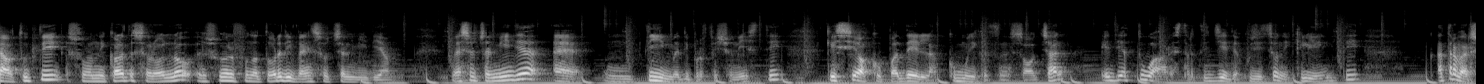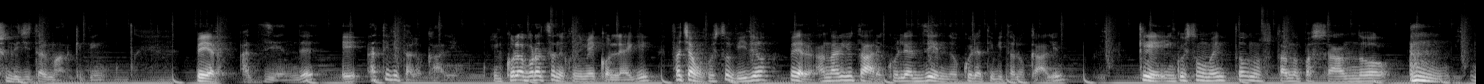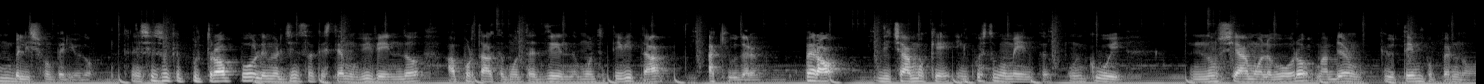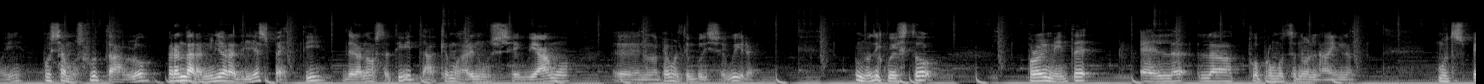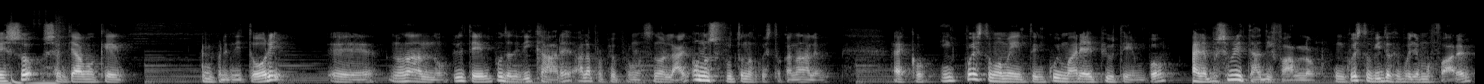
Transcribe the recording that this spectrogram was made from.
Ciao a tutti, sono Nicola Tesserollo e sono il fondatore di Ven Social Media. Ven Social Media è un team di professionisti che si occupa della comunicazione social e di attuare strategie di acquisizione clienti attraverso il digital marketing per aziende e attività locali. In collaborazione con i miei colleghi facciamo questo video per aiutare quelle aziende o quelle attività locali che in questo momento non stanno passando un bellissimo periodo, nel senso che purtroppo l'emergenza che stiamo vivendo ha portato molte aziende, molte attività a chiudere. Però diciamo che in questo momento in cui non siamo a lavoro ma abbiamo più tempo per noi, possiamo sfruttarlo per andare a migliorare degli aspetti della nostra attività che magari non seguiamo, eh, non abbiamo il tempo di seguire. Uno di questi probabilmente è la tua promozione online. Molto spesso sentiamo che imprenditori eh, non hanno il tempo da dedicare alla propria promozione online o non sfruttano questo canale. Ecco, in questo momento in cui magari hai più tempo, hai la possibilità di farlo. Con questo video che vogliamo fare,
